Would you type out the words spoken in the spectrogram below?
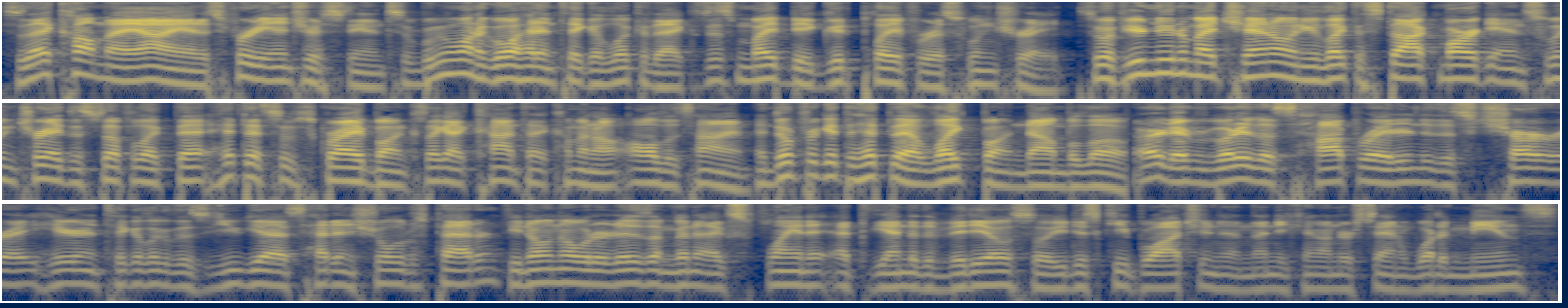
So that caught my eye and it's pretty interesting. So we want to go ahead and take a look at that because this might be a good play for a swing trade. So if you're new to my channel and you like the stock market and swing trades and stuff like that, hit that subscribe button because I got content coming out all the time. And don't forget to hit that like button down below. All right, everybody, let's hop right into this chart right here and take a look at this UGAS head and shoulders pattern. If you don't know what it is, I'm going to explain it at the end of the video. So you just keep watching and then you can understand what it means.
